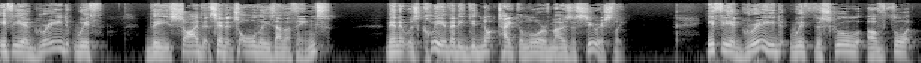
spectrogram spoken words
if he agreed with the side that said it's all these other things, then it was clear that he did not take the law of Moses seriously. If he agreed with the school of thought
